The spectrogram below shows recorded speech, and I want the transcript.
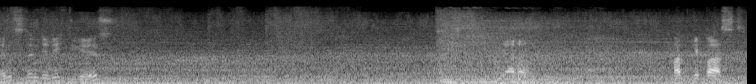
Wenn es denn die richtige ist. Ja, dann. Hat gepasst.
